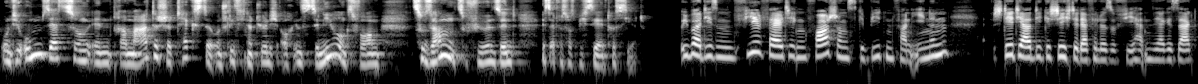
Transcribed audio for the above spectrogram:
und die Umsetzung in dramatische Texte und schließlich natürlich auch Inszenierungsformen zusammenzuführen sind, ist etwas, was mich sehr interessiert. Über diesen vielfältigen Forschungsgebieten von Ihnen steht ja die Geschichte der Philosophie, hatten Sie ja gesagt.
